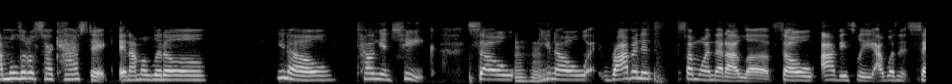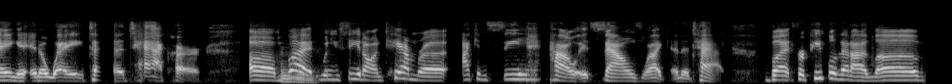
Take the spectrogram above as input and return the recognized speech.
I'm a little sarcastic and I'm a little, you know, tongue in cheek. So, mm-hmm. you know, Robin is someone that I love. So obviously I wasn't saying it in a way to attack her. Um, mm-hmm. But when you see it on camera, I can see how it sounds like an attack. But for people that I love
